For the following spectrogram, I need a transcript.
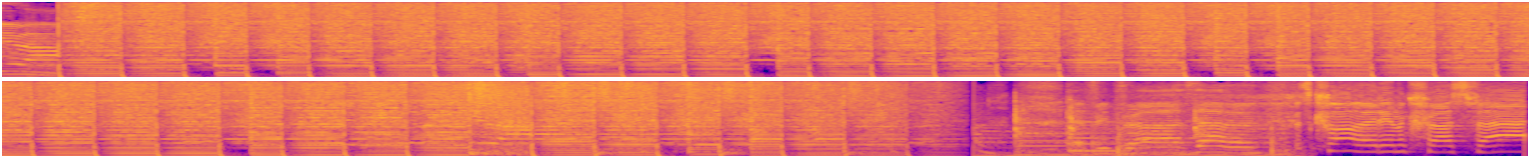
Every brother that's caught in the crossfire.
